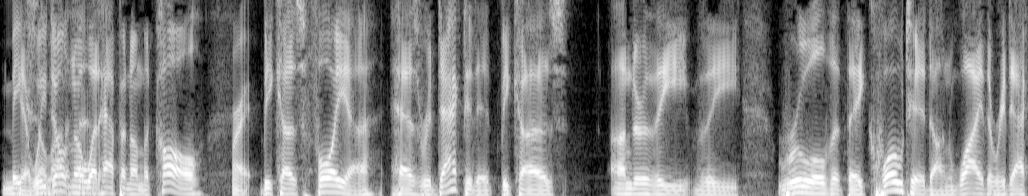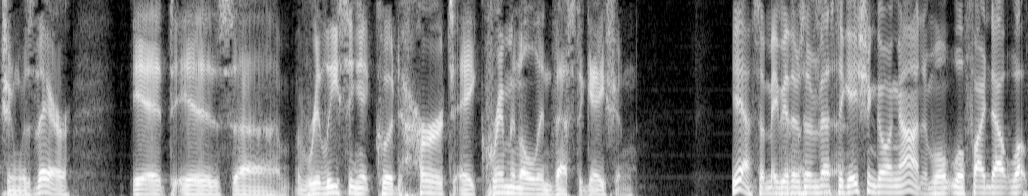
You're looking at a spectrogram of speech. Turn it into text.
makes. Sense. Yeah, we don't know sense. what happened on the call, right? Because FOIA has redacted it because under the the rule that they quoted on why the redaction was there, it is uh, releasing it could hurt a criminal investigation. Yeah, so maybe there's an investigation going on, and we'll we'll find out what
